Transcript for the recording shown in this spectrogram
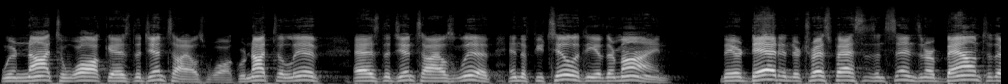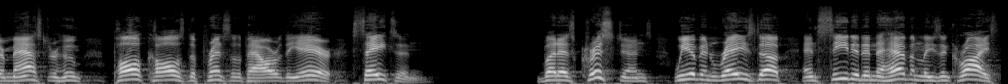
we're not to walk as the Gentiles walk. We're not to live as the Gentiles live in the futility of their mind. They are dead in their trespasses and sins and are bound to their master, whom Paul calls the prince of the power of the air, Satan. But as Christians, we have been raised up and seated in the heavenlies in Christ.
